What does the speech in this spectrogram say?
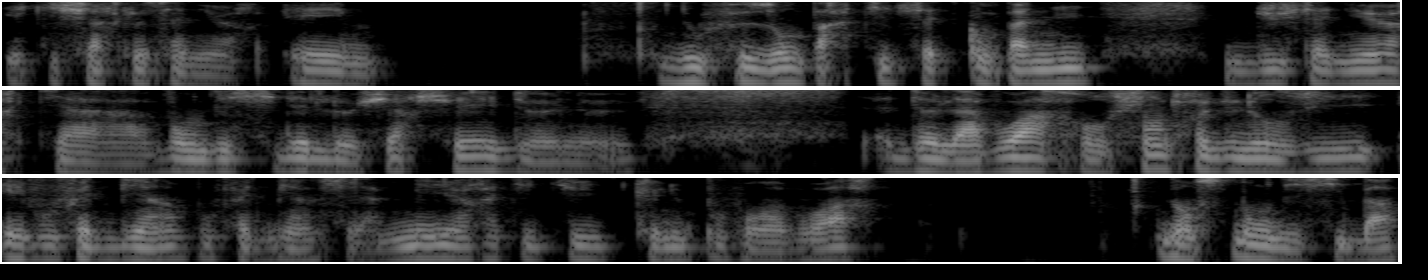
et qui cherchent le Seigneur. Et nous faisons partie de cette compagnie du Seigneur qui avons décidé de le chercher, de de l'avoir au centre de nos vies et vous faites bien, vous faites bien, c'est la meilleure attitude que nous pouvons avoir dans ce monde ici-bas,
